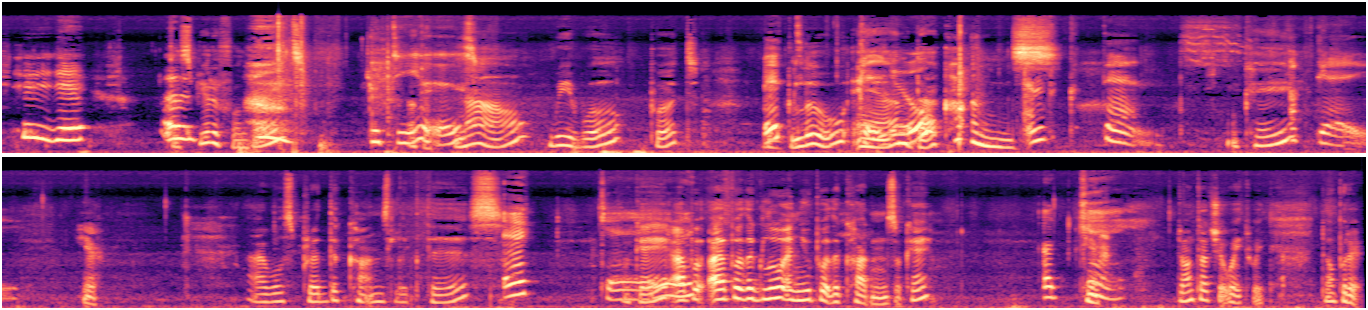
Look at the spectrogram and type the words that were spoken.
Here. That's beautiful, right? It Okay, is. now we will put the It glue and glue the cottons. and then. Okay, Okay. here. I will spread the cottons like this. Okay. Okay, I put I put the glue and you put the cottons. Okay, Okay. don't touch it. Wait, wait, don't put it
